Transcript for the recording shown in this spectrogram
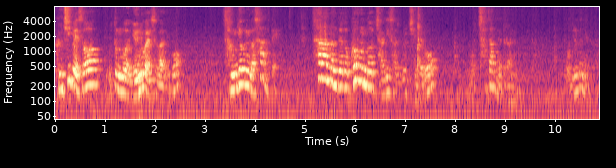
그 집에서 어떤 뭐 연유가 있어가지고 3개월인가 살았대. 살았는데도 그분도 자기 사주를 제대로 못 찾아내더라는 겁니다. 못 읽어내더라.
